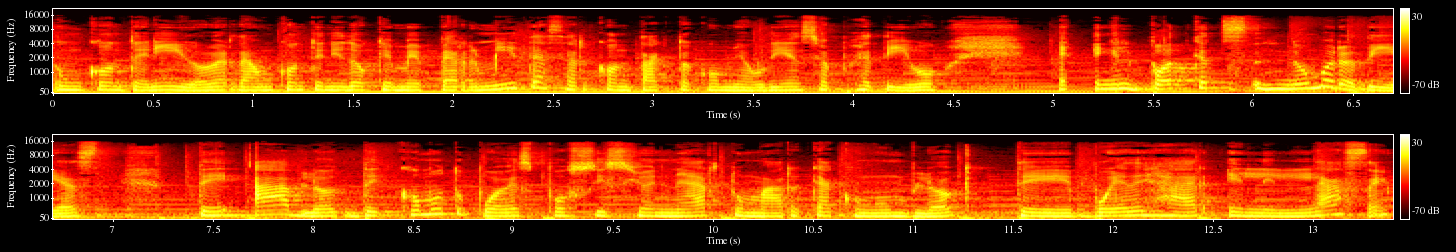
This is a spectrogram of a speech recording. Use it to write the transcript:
un contenido, ¿verdad? Un contenido que me permite hacer contacto con mi audiencia objetivo. En el podcast número 10 te hablo de cómo tú puedes posicionar tu marca con un blog. Te voy a dejar el enlace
